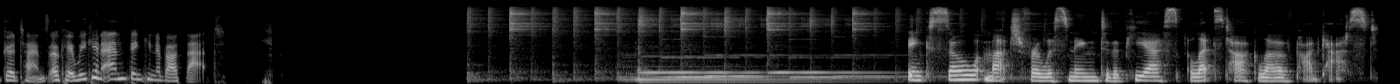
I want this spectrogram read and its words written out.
good times. Okay, we can end thinking about that. Thanks so much for listening to the PS Let's Talk Love podcast.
